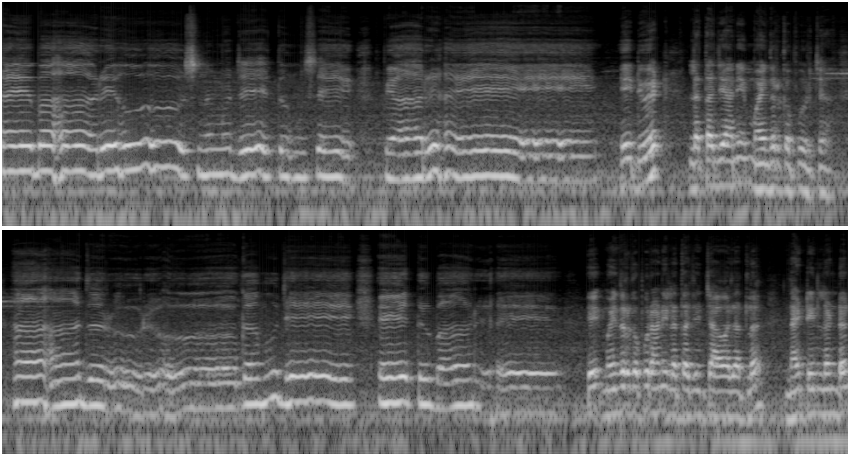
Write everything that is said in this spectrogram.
ए बहारे हुस्न मुझे तुमसे प्यार है। हे ड्युएट लताजी आणि महेंद्र कपूरच्या हाँ हाँ जरूर होगा मुझे एतबार है। हे महेंद्र कपूर आणि लताजींच्या आवाजातलं नाईट इन लंडन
